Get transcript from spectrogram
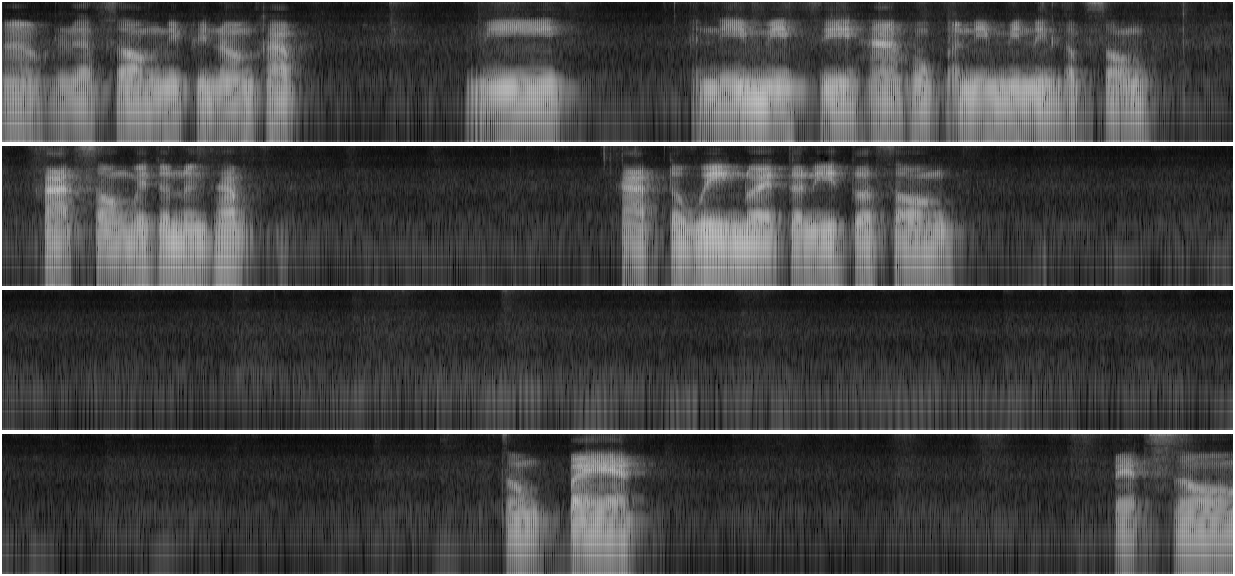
อ้าวเหลือสองนี่พี่น้องครับ มีอันนี้มีสี่ห้าหกอันนี้มีหนึ่งกับสองขาดสองไปตัวหนึ่งครับ ขาดตัววิ่งด้วยตัวนี้ตัวสอง องแปดแปดสอง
